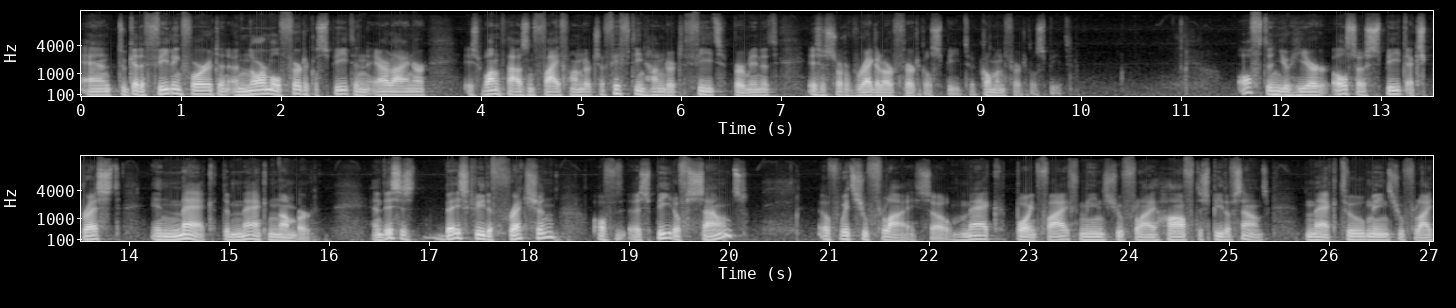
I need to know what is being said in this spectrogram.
and to get a feeling for it, a normal vertical speed in an airliner is 1,500, so 1,500 feet per minute is a sort of regular vertical speed, a common vertical speed. Often you hear also speed expressed in Mach, the Mach number. And this is basically the fraction of the speed of sound of which you fly. So Mach 0.5 means you fly half the speed of sound. Mach 2 means you fly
